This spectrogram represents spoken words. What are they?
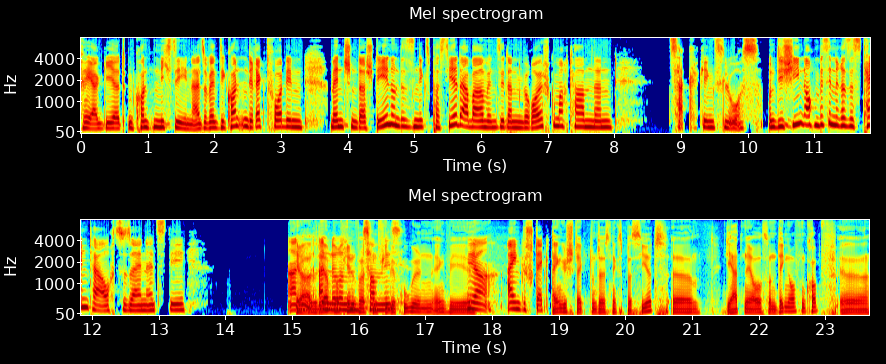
reagiert und konnten nicht sehen. Also wenn sie konnten direkt vor den Menschen da stehen und es ist nichts passiert, aber wenn sie dann ein Geräusch gemacht haben, dann zack, ging's los. Und die schienen auch ein bisschen resistenter auch zu sein als die an ja, also die haben auf jeden Fall Zombies. schon viele Kugeln irgendwie ja, eingesteckt. Eingesteckt und da ist nichts passiert. Ähm, die hatten ja auch so ein Ding auf dem Kopf. Äh,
